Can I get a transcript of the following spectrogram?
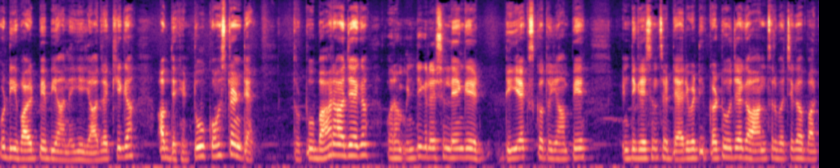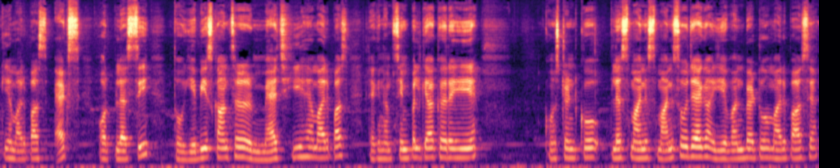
वो डिवाइड पे भी आना है ये याद रखिएगा। अब देखें, टू कॉन्स्टेंट है तो टू बाहर आ जाएगा और हम इंटीग्रेशन लेंगे डी एक्स का तो यहाँ पे इंटीग्रेशन से डेरिवेटिव कट हो जाएगा, आंसर बचेगा बाकी हमारे पास एक्स और प्लस सी तो ये भी इसका आंसर मैच ही है हमारे पास। लेकिन हम सिंपल क्या कर रहे हैं कॉन्स्टेंट को प्लस माइनस माइनस हो जाएगा, ये वन बाई टू हमारे पास है।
